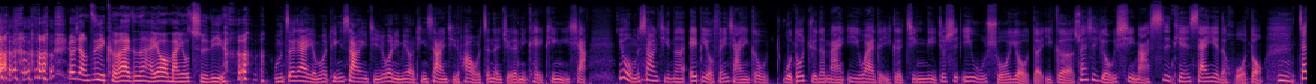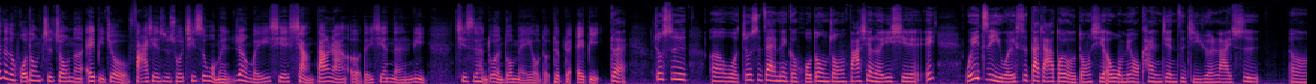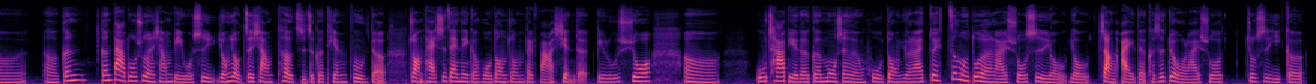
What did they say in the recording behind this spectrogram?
要讲自己可爱，真的还要蛮有实力的。我们真爱有没有听上一集？如果你没有听上一集的话，我真的觉得你可以听一下，因为我们上一集呢，Abby 有分享一个我我都觉得蛮意外的一个经历，就是一无所有的一个算是游戏嘛，四天三夜的活动。嗯，在这个活动之中呢，Abby 就有发现是说，其实我们认为一些想当然尔的一些能力。其实很多人都没有的，对不对？AB 对，就是呃，我就是在那个活动中发现了一些，哎，我一直以为是大家都有的东西，而我没有看见自己原来是呃呃，跟跟大多数人相比，我是拥有这项特质、这个天赋的状态，是在那个活动中被发现的。比如说，呃，无差别的跟陌生人互动，原来对这么多人来说是有有障碍的，可是对我来说就是一个。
